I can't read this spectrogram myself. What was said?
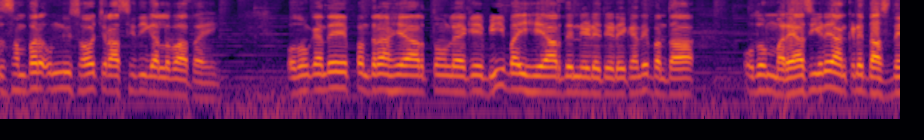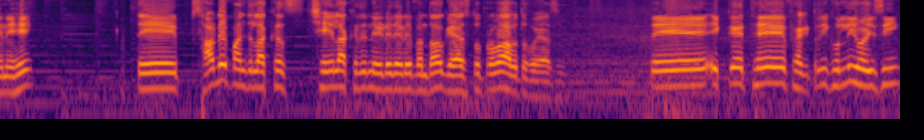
ਦਸੰਬਰ 1984 ਦੀ ਗੱਲਬਾਤ ਆ ਇਹ। ਉਦੋਂ ਕਹਿੰਦੇ 15000 ਤੋਂ ਲੈ ਕੇ 20 22000 ਦੇ ਨੇੜੇ ਤੇੜੇ ਕਹਿੰਦੇ ਬੰਦਾ ਉਦੋਂ ਮਰਿਆ ਸੀ। ਜਿਹੜੇ ਅੰਕੜੇ ਦੱਸਦੇ ਨੇ ਇਹ। ਤੇ 5.5 ਲੱਖ 6 ਲੱਖ ਦੇ ਨੇੜੇ ਤੇੜੇ ਬੰਦਾ ਉਹ ਗੈਸ ਤੋਂ ਪ੍ਰਭਾਵਿਤ ਹੋਇਆ ਸੀ। ਤੇ ਇੱਕ ਇੱਥੇ ਫੈਕਟਰੀ ਖੁੱਲੀ ਹੋਈ ਸੀ,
